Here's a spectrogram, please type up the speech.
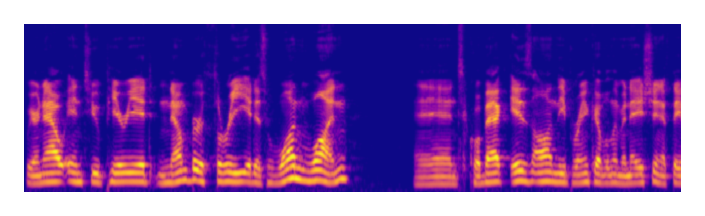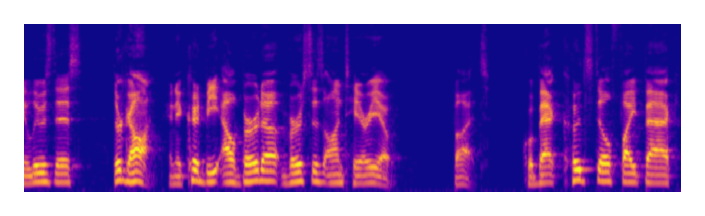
We are now into period number three. It is 1 1, and Quebec is on the brink of elimination. If they lose this, they're gone, and it could be Alberta versus Ontario. But Quebec could still fight back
